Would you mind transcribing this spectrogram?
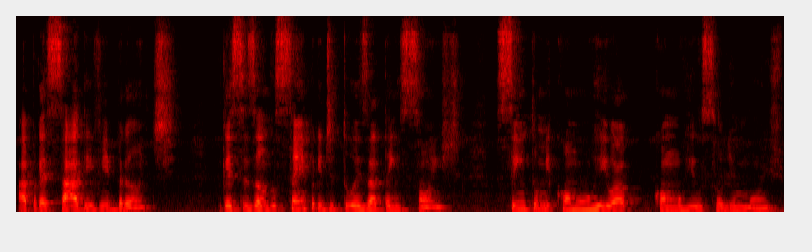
apressada e vibrante, precisando sempre de tuas atenções, sinto-me como um rio, como um rio Solimões.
